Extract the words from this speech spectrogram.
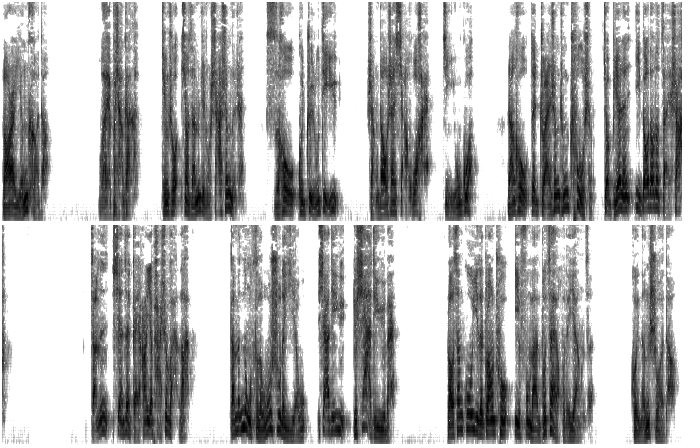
老二迎合道：“我也不想干了。听说像咱们这种杀生的人，死后会坠入地狱。”上刀山下火海进油锅，然后再转生成畜生，叫别人一刀刀的宰杀。咱们现在改行也怕是晚了。咱们弄死了无数的野物，下地狱就下地狱呗。老三故意的装出一副满不在乎的样子。慧能说道：“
